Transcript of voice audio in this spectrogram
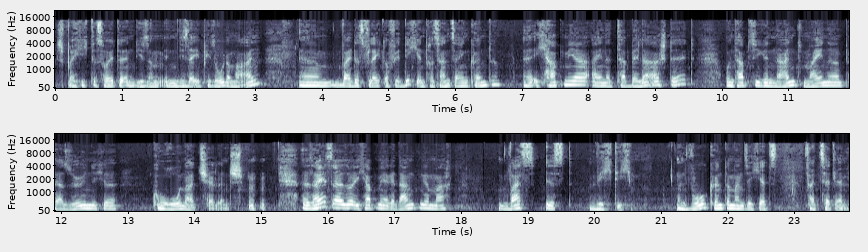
spreche ich das heute in, diesem, in dieser Episode mal an, ähm, weil das vielleicht auch für dich interessant sein könnte. Äh, ich habe mir eine Tabelle erstellt und habe sie genannt meine persönliche Corona-Challenge. das heißt also, ich habe mir Gedanken gemacht, was ist wichtig und wo könnte man sich jetzt verzetteln.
